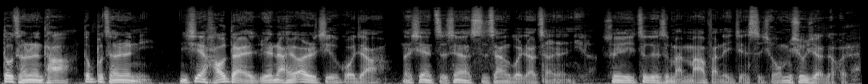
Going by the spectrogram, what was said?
都承认他，都不承认你，你现在好歹原来还有二十几个国家，那现在只剩下十三个国家承认你了，所以这个是蛮麻烦的一件事情。我们休息了再回来。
